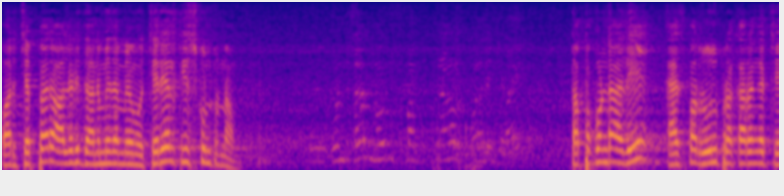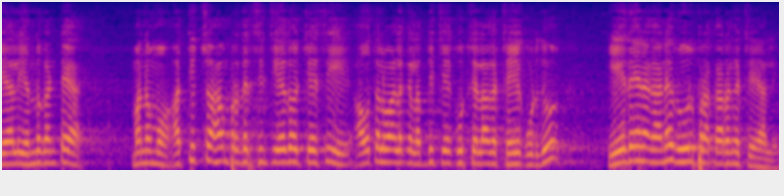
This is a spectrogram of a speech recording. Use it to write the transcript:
వారు చెప్పారు ఆల్రెడీ దాని మీద మేము చర్యలు తీసుకుంటున్నాం. తప్పకుండా అది యాజ్ పర్ రూల్ ప్రకారంగా చేయాలి. ఎందుకంటే మనము అత్యుత్సాహం ప్రదర్శించి ఏదో చేసి అవతల వాళ్ళకి లబ్ధి చేకూర్చేలాగా చేయకూడదు. ఏదైనా కానీ రూల్ ప్రకారంగా చేయాలి.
